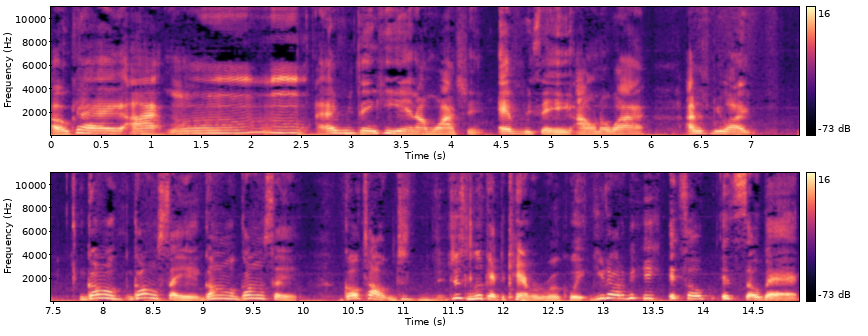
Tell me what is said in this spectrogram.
Okay, I mm, everything he and I'm watching everything. I don't know why. I just be like, go on, go on, say it. Go on, go on, say it. Go talk. Just, just look at the camera real quick. You know what I mean? It's so, it's so bad.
